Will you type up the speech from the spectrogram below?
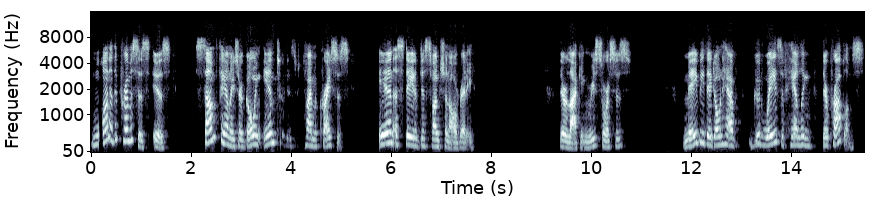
One of the premises is Some families are going into this time of crisis in a state of dysfunction already. They're lacking resources. Maybe they don't have good ways of handling their problems.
